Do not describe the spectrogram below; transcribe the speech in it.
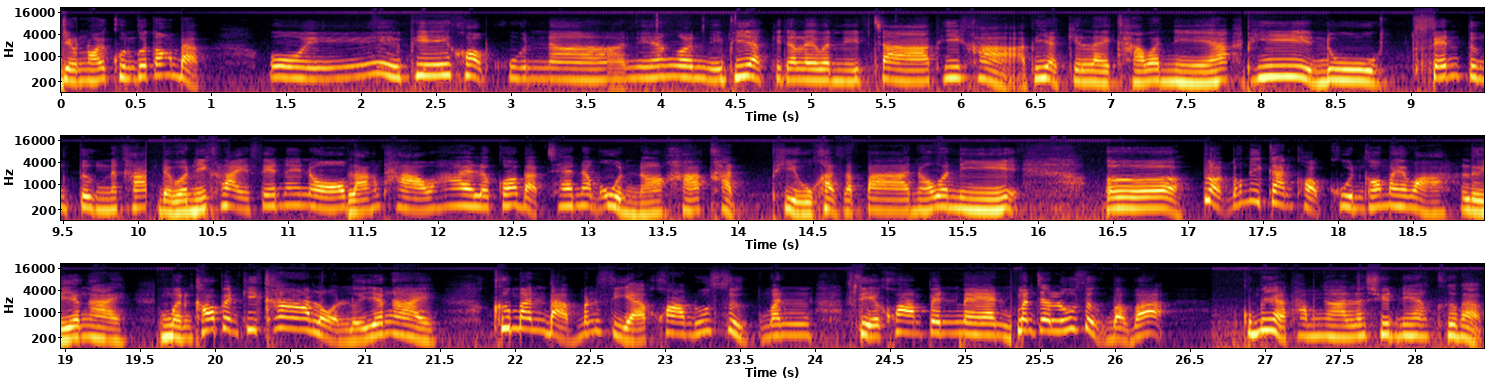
อย่างน้อยคุณก็ต้องแบบ โอ้ยพี่ขอบคุณนะเนี่ยเงินนี้พี่อยากกินอะไรวันนี้จ้าพี่ขาพี่อยากกินอะไรคะวันนี้พี่ดูเส้นตึงๆนะคะ เดี๋ยววันนี้ใครเส้นให้น้องล้างเท้าให้แล้วก็แบบแช่น้ำอุ่นเนาะคะ ขัดผิวขัดสปาเนาะวันนี้ เออ หล่อนต้องมีการขอบคุณเขาไหมวะ หรือยังไง เหมือนเขาเป็นขี้ข้าหล่อนหรือยังไง คือมันแบบมันเสียความรู้สึกมันเสียความเป็นแมน มันจะรู้สึกแบบว่ากูไม่อยากทำงานแล้วชีวิตเนี้ยคือแบบ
